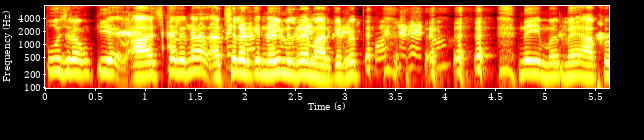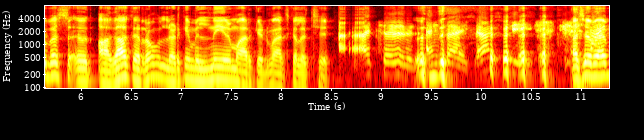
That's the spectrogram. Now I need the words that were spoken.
पूछ रहा हूँ कि आजकल है ना अच्छा, तो अच्छे लड़के नहीं मिल रहे हैं मार्केट में? नहीं मैं मैं आपको बस आगाह कर रहा हूँ लड़के मिल नहीं रहे मार्केट में आजकल अच्छे। अच्छा ऐसा है अच्छा, मैम।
